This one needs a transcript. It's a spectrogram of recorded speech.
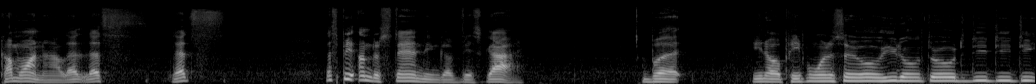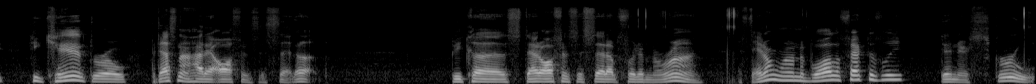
come on now. Let let's let's let's be understanding of this guy. But you know, people want to say, "Oh, he don't throw the DDD." He can throw, but that's not how that offense is set up. Because that offense is set up for them to run. If they don't run the ball effectively, then they're screwed.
